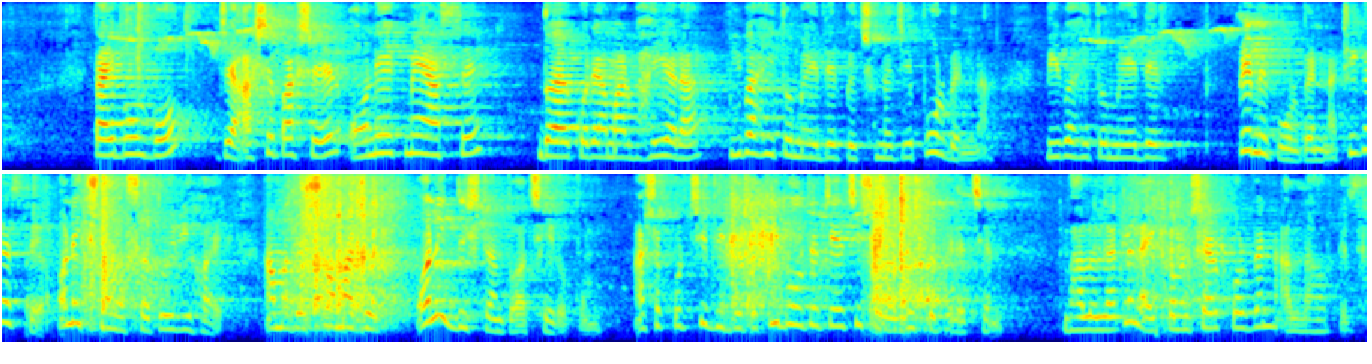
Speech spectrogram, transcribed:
তাই বলব যে আশেপাশের অনেক মেয়ে আছে, দয়া করে আমার ভাইয়ারা বিবাহিত মেয়েদের পেছনে যে পড়বেন না। বিবাহিত মেয়েদের প্রেমে পড়বেন না, ঠিক আছে? অনেক সমস্যা তৈরি হয়। আমাদের সমাজে অনেক দৃষ্টান্ত আছে এরকম। আশা করছি ভিডিওতে কি বলতে চেয়েছি সবাই বুঝতে পেরেছেন। ভালো লাগলে লাইক কমেন্ট শেয়ার করবেন। আল্লাহ হাফেজ।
